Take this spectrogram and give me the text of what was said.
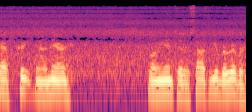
Cache Creek down there flowing into the South Yuba River.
